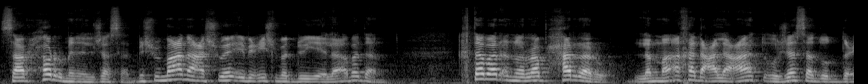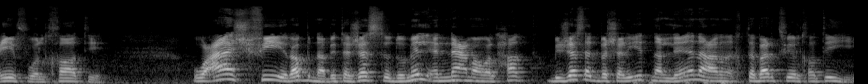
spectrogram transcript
صار حر من الجسد. مش بمعنى عشوائي بعيش بده إياه لا ابدا. اختبر انه الرب حرره لما أخذ على عاتقه جسده الضعيف والخاطي وعاش فيه ربنا بتجسده ملء النعمة والحق بجسد بشريتنا اللي أنا اختبرت فيه الخطية.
